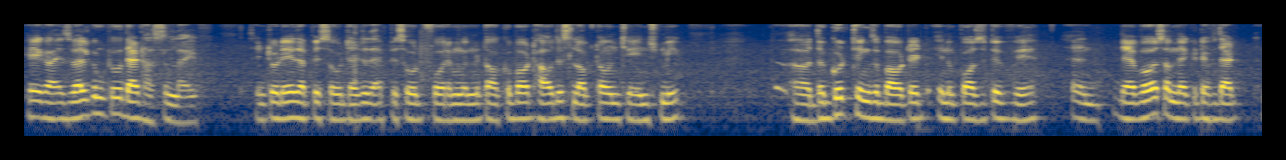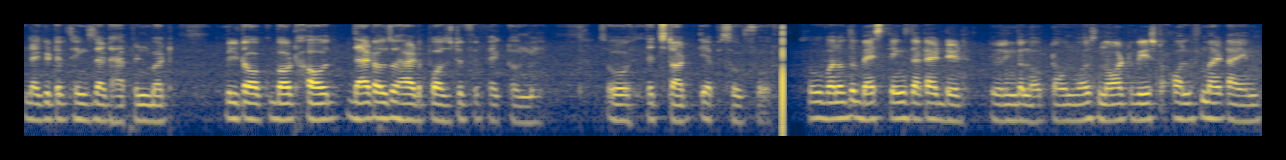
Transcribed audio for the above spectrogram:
Hey guys, welcome to That Hustle Life. In today's episode, that is episode 4, I'm going to talk about how this lockdown changed me, uh, the good things about it in a positive way, and there were some negative that negative things that happened, but we'll talk about how that also had a positive effect on me. So let's start the episode 4. So one of the best things that I did during the lockdown was not waste all of my time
